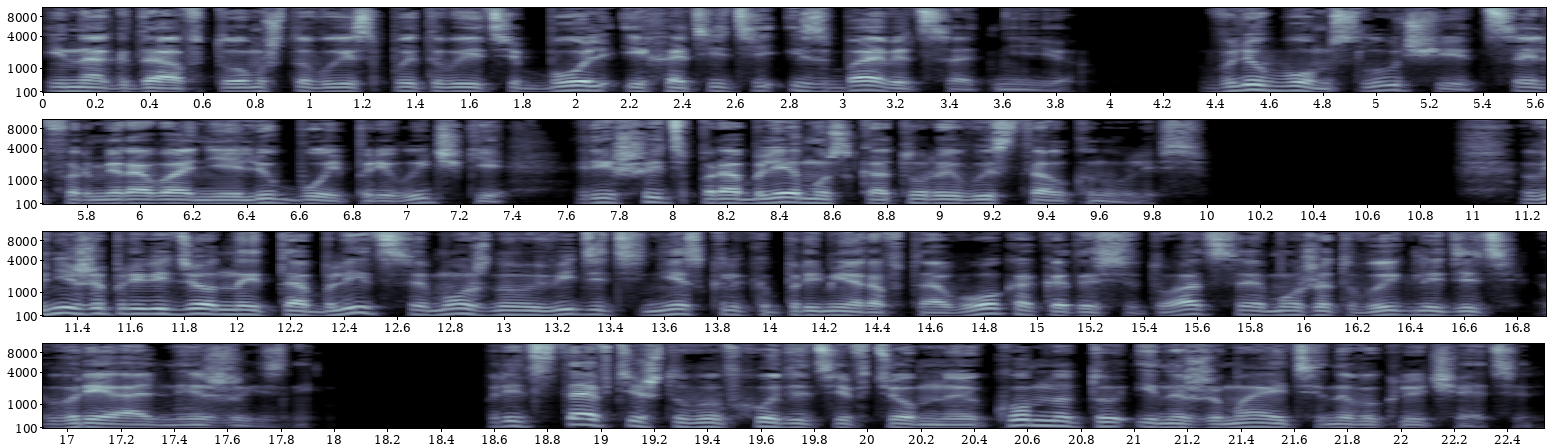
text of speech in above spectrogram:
Иногда в том, что вы испытываете боль и хотите избавиться от нее. В любом случае, цель формирования любой привычки — решить проблему, с которой вы столкнулись. В ниже приведенной таблице можно увидеть несколько примеров того, как эта ситуация может выглядеть в реальной жизни. Представьте, что вы входите в темную комнату и нажимаете на выключатель.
